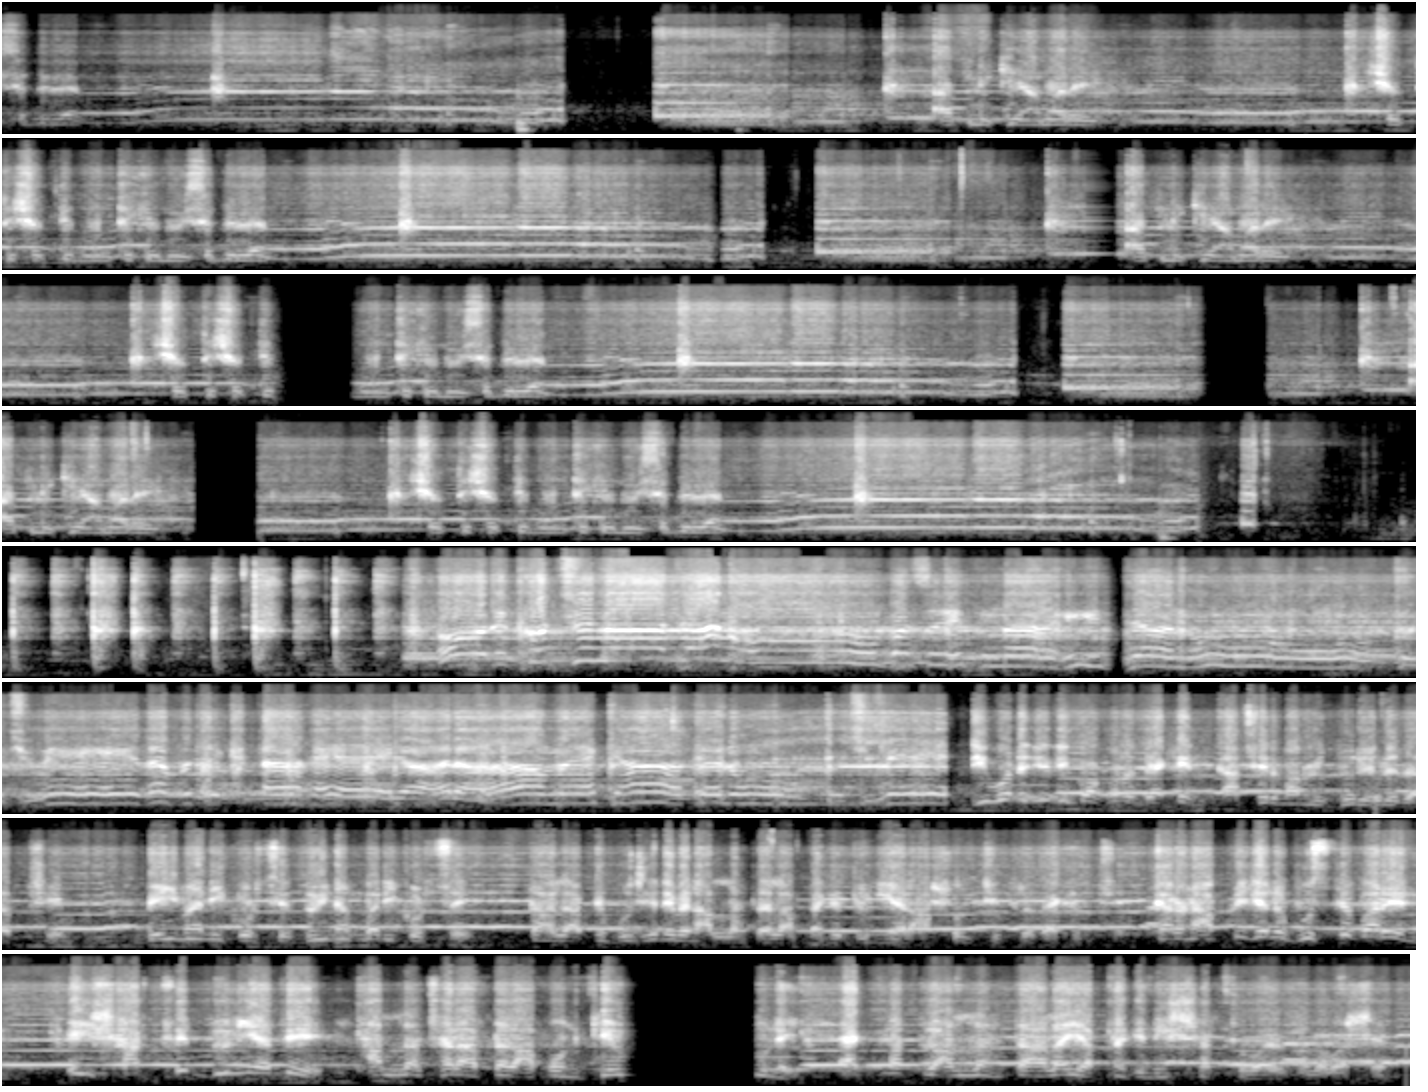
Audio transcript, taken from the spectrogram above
নইসে দিলেন। আপনি কি আমারে সত্যি সত্যি মন থেকে নইসে দিলেন? আপনি কি আমারে সত্যি সত্যি মন থেকে নইসে দিলেন? আপনি কি আমারে সত্যি সত্যি মন থেকে নইসে দিলেন? যদি কখনো দেখেন কাছের মানুষ দূরে চলে যাচ্ছে বেইমানি করছে, দুই নাম্বারই করছে, তাহলে আপনি বুঝে নেবেন আল্লাহ তালা আপনাকে দুনিয়ার আসল চিত্র দেখাচ্ছে। কারণ আপনি যেন বুঝতে পারেন, এই স্বার্থের দুনিয়াতে আল্লাহ ছাড়া আপনার আপন কেউ নেই। একমাত্র আল্লাহ তালাই আপনাকে নিঃস্বার্থভাবে ভালোবাসেন।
